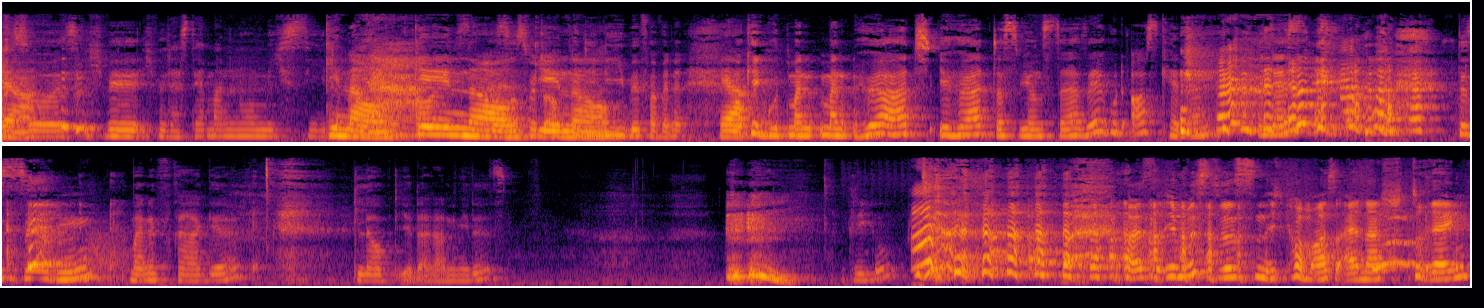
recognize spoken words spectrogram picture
Ja. Also ich will, ich will, dass der Mann nur mich sieht. Genau, genau, das wird genau. auch für die Liebe verwendet. Okay, gut, man, man hört, ihr hört, dass wir uns da sehr gut auskennen. Deswegen meine Frage: Glaubt ihr daran, Mädels? Rico? also, ihr müsst wissen, ich komme aus einer streng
